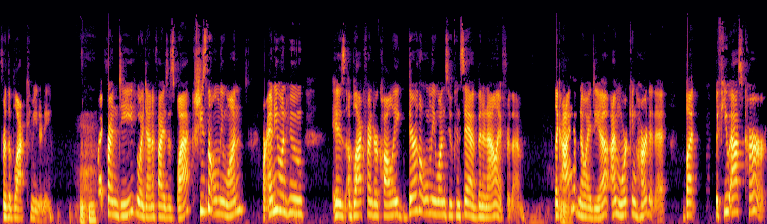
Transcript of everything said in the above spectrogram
for the Black community. Mm-hmm. My friend Dee, who identifies as Black, she's the only one or anyone who is a black friend or colleague, they're the only ones who can say I've been an ally for them. Like mm. I have no idea. I'm working hard at it. But if you ask her,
